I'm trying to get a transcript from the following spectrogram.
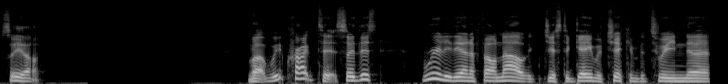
See ya. Right, we've cracked it. So this really the NFL now is just a game of chicken between uh,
